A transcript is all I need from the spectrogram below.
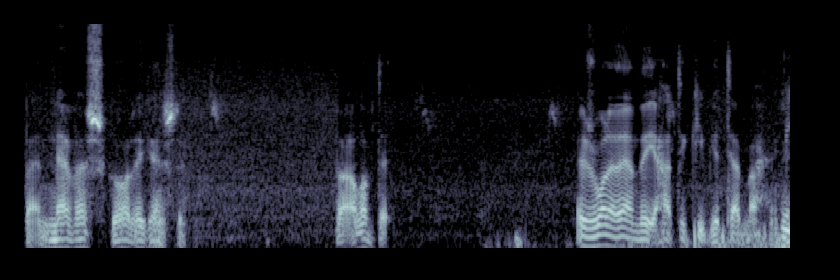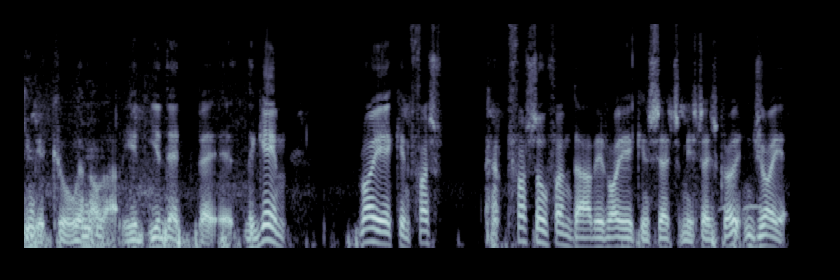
but I never scored against them. But I loved it. It was one of them that you had to keep your temper and keep your cool and all that. You, you did, but uh, the game, Roy Aitken first first Old Firm derby. Roy Aitken says to me, he says, "Go out and enjoy it."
